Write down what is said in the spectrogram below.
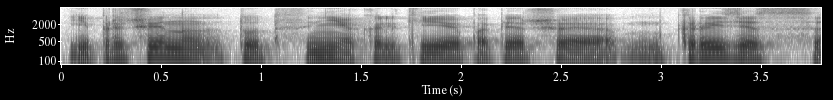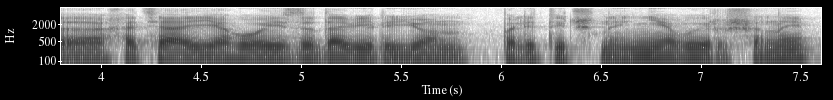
І прычын тут некалькі. Па-першае, крызіс, хаця яго і задавілі ён палітычны не вырашаны.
